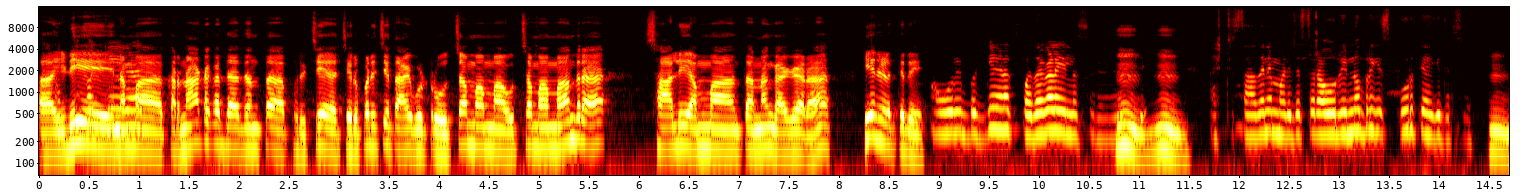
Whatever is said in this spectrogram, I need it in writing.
ಆ, ಇಡೀ ನಮ್ಮ ಕರ್ನಾಟಕದಾದ್ಯಂತ ಪರಿಚಯ ಚಿರಪರಿಚಿತ ಆಗ್ಬಿಟ್ರು. ಉಚ್ಚಮ್ಮಮ್ಮ ಉಚ್ಚಮ್ಮಮ್ಮ ಅಂದ್ರ ಸಾಲಿ ಅಮ್ಮ ಅಂತ ಅನ್ನಂಗ ಆಗ್ಯಾರ. ಏನ್ ಹೇಳ್ತೀರಿ? ಅವ್ರ ಬಗ್ಗೆ ಹೇಳಕ್ ಪದಗಳೇ ಇಲ್ಲ ಸರ್. ಹ್ಮ್ ಹ್ಮ್. ಅಷ್ಟು ಸಾಧನೆ ಮಾಡಿದಾರೆ ಸರ್. ಅವ್ರು ಇನ್ನೊಬ್ರಿಗೆ ಸ್ಫೂರ್ತಿ ಆಗಿದ್ದಾರೆ ಸರ್. ಹ್ಮ್.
